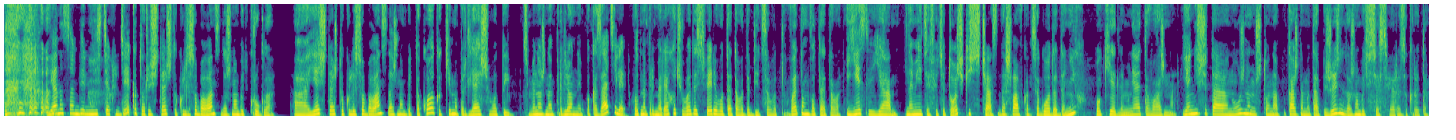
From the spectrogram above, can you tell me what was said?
Я на самом деле не из тех людей, которые считают, что колесо баланса должно быть круглое. А, я считаю, что колесо баланса должно быть такое, каким определяешь его ты. Тебе нужны определенные показатели. Вот, например, я хочу в этой сфере вот этого добиться, вот в этом вот этого. И если я, наметив эти точки сейчас, дошла в конце года до них, окей, для меня это важно. Я не считаю нужным, что на каждом этапе жизни должно быть все сферы закрыты.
